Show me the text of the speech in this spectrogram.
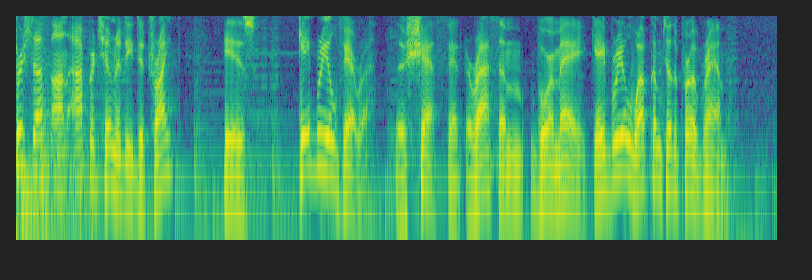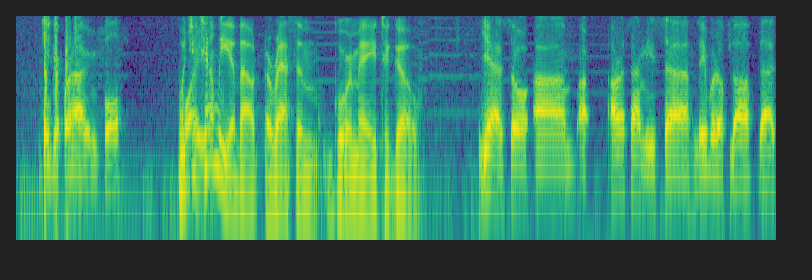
First up on Opportunity Detroit is Gabriel Vera, the chef at Aratham Gourmet. Gabriel, welcome to the program. Thank you for having me, Paul. Would How you tell me about Aratham Gourmet to go? Yeah, so um, Aratham is a labor of love that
